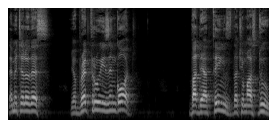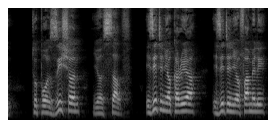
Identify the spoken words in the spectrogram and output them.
Let me tell you this your breakthrough is in God. But there are things that you must do to position yourself. Is it in your career? Is it in your family?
